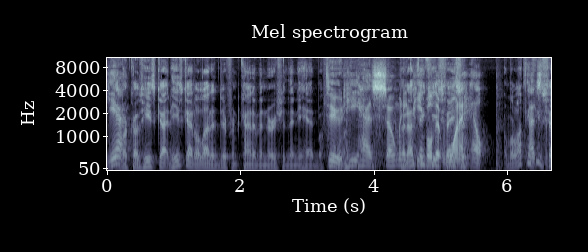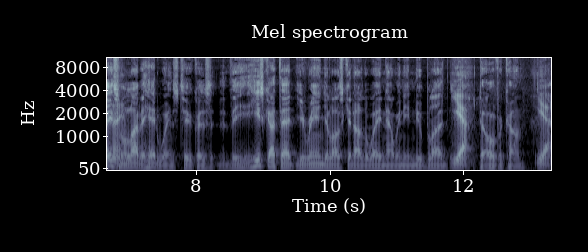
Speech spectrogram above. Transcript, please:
Yeah. because he's got he's got a lot of different kind of inertia than he had before. Dude, he has so many But I think people that want to help. Well, I think That's he's facing thing. a lot of headwinds too, because the he's got that you ran, you lost, get out of the way. Now we need new blood. Yeah. To overcome. Yeah.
